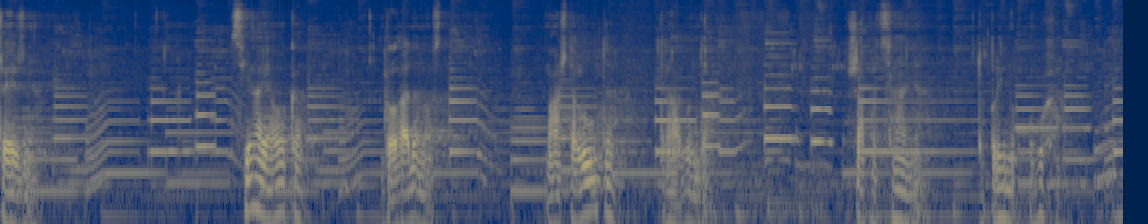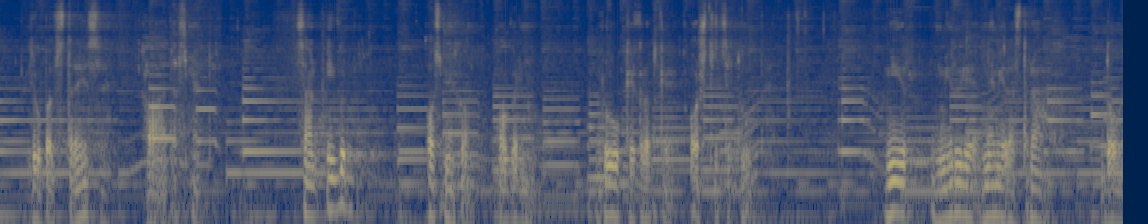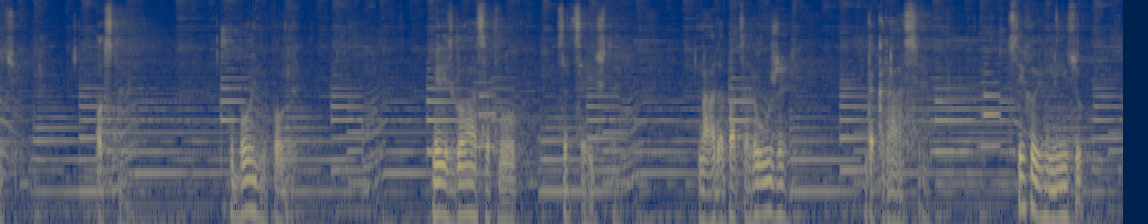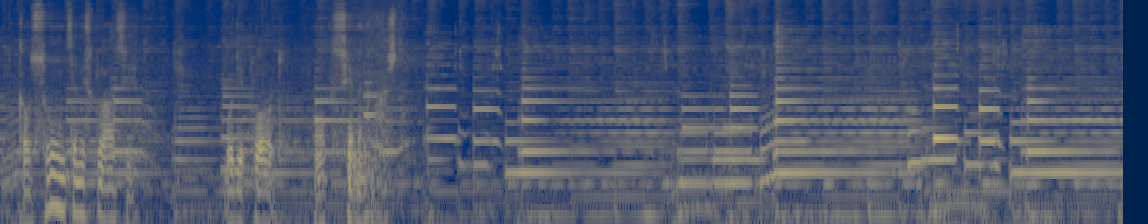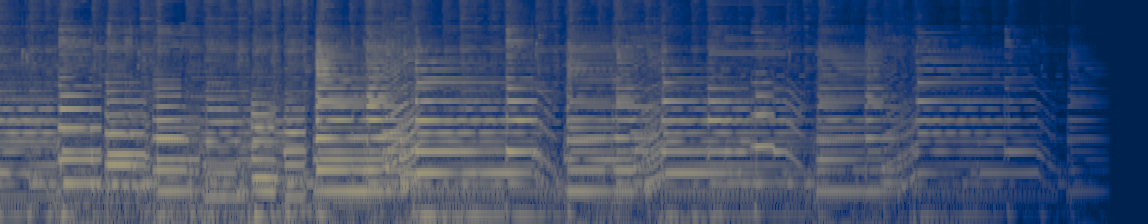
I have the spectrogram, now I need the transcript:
Čežnja Sjaja oka, gladanost, mašta luta, tragom da. Šapat sanja, toplinu uha, ljubav strese, hlada smet. San igru, osmijehom ogrnu, ruke krotke, oštrice tupe. Mir umiruje, nemira strah, dođi, ostane. Oboj mi pogled, miris glasa tvog, srce ište. Nada baca ruže, da krase. Stihovi u nizu, kao sunce niz klasije. Budi plod mog sjemena mašta.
